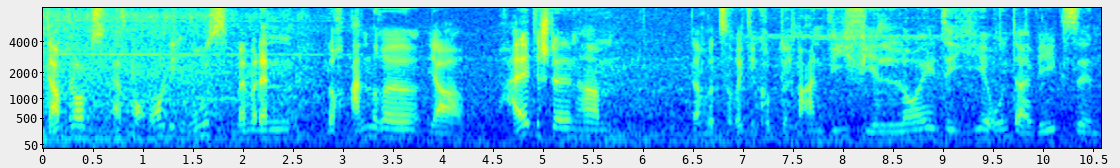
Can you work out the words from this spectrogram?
Die Dampfloks erstmal ordentlich Ruß. Wenn wir dann noch andere, ja, Haltestellen haben, dann wird es so richtig. Guckt euch mal an, wie viele Leute hier unterwegs sind.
